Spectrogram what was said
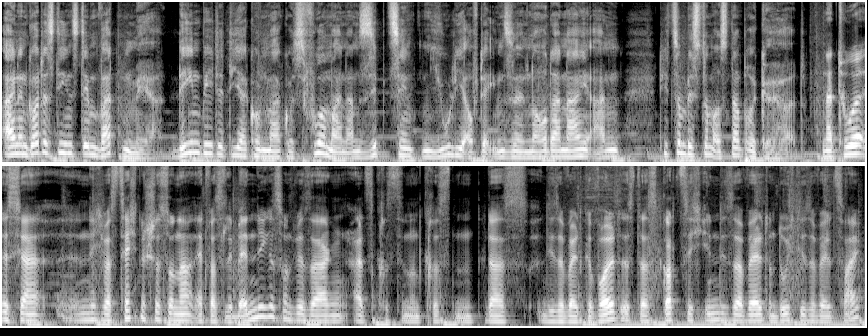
Einen Gottesdienst im Wattenmeer, den bietet Diakon Markus Fuhrmann am 17. Juli auf der Insel Norderney an, die zum Bistum Osnabrück gehört. Natur ist ja nicht was Technisches, sondern etwas Lebendiges und wir sagen als Christinnen und Christen, dass diese Welt gewollt ist, dass Gott sich in dieser Welt und durch diese Welt zeigt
